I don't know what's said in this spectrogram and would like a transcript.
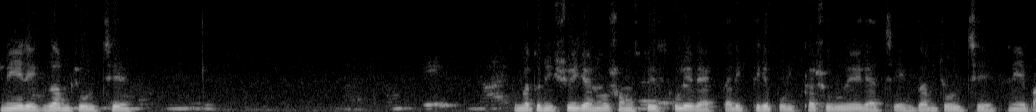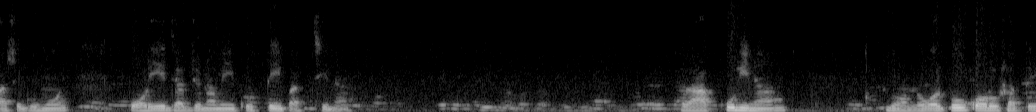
মেয়ের এক্সাম চলছে। তোমরা তো নিশ্চয়ই জানো, সমস্ত স্কুলের এক তারিখ থেকে পরীক্ষা শুরু হয়ে গেছে এক্সাম চলছে মেয়ে পাশে ঘুমোয়, পড়ে, যার জন্য আমি করতেই পারছি না। রাগ করি না, তুমি অন্য গল্পও করো সাথে।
